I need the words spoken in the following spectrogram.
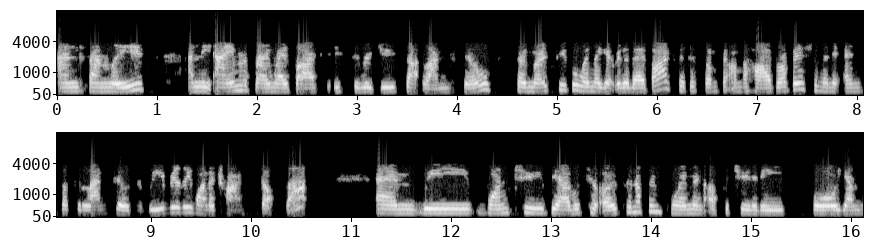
and families. And the aim of Brainwave Bikes is to reduce that landfill. So most people, when they get rid of their bikes, they just dump it on the hard rubbish and then it ends up in landfills. So we really want to try and stop that. Um, we want to be able to open up employment opportunities for young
